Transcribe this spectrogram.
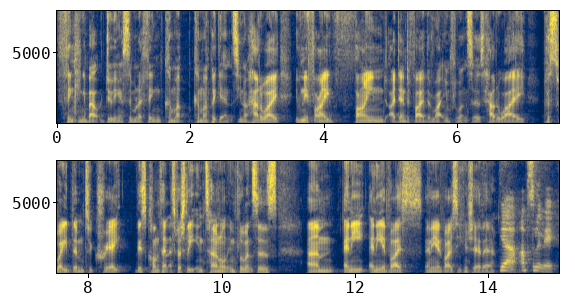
thinking about doing a similar thing come up come up against. You know, how do I even if I find identify the right influencers, how do I persuade them to create this content, especially internal influencers? Um, any any advice any advice you can share there? Yeah, absolutely.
